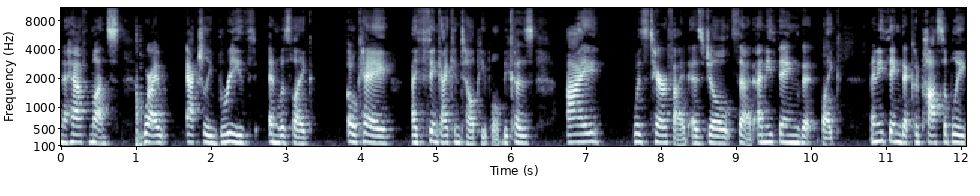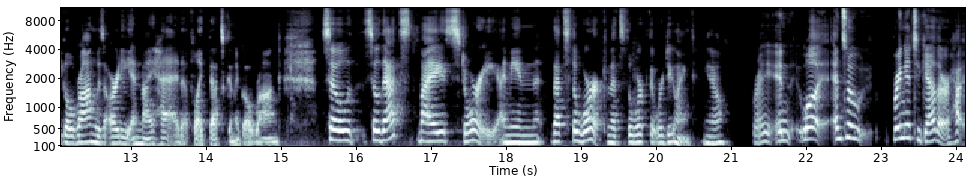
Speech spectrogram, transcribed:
and a half months where i actually breathed and was like, okay, I think I can tell people because I was terrified, as Jill said. Anything that like anything that could possibly go wrong was already in my head of like that's going to go wrong. So so that's my story. I mean, that's the work and that's the work that we're doing, you know. Right. And well, and so bring it together. How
